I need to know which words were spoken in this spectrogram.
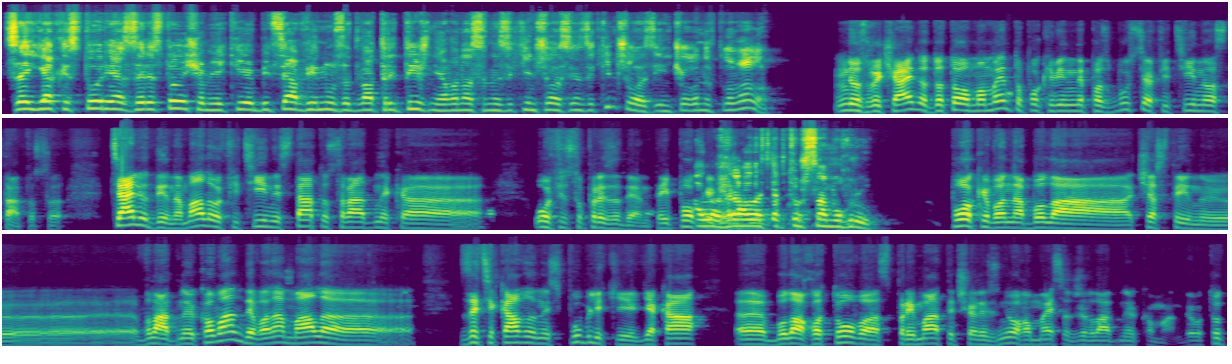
Це як історія з Арестовичем, який обіцяв війну за 2-3 тижні, а вона все не закінчилась, не закінчилась і нічого не впливало. Ну, звичайно, до того моменту, поки він не позбувся офіційного статусу. Ця людина мала офіційний статус радника офісу президента. І поки, Але гралася в ту ж саму гру. поки вона була частиною е, владної команди, вона мала е, зацікавленість публіки, яка е, була готова сприймати через нього меседжі владної команди. Тут,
